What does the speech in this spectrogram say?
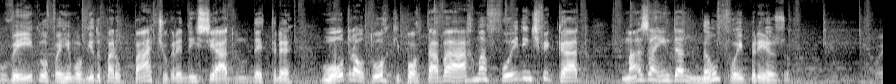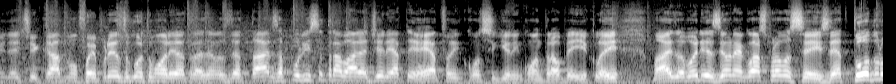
O veículo foi removido para o pátio credenciado do Detran. O outro autor, que portava a arma, foi identificado, mas ainda não foi preso. Identificado, não foi preso. O Guto Moreira trazendo os detalhes. A polícia trabalha direto e reto, foi conseguindo encontrar o veículo aí. Mas eu vou dizer um negócio para vocês: é todo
